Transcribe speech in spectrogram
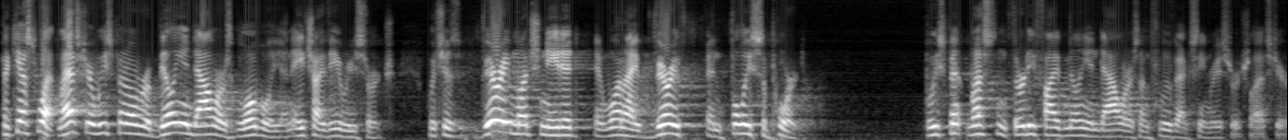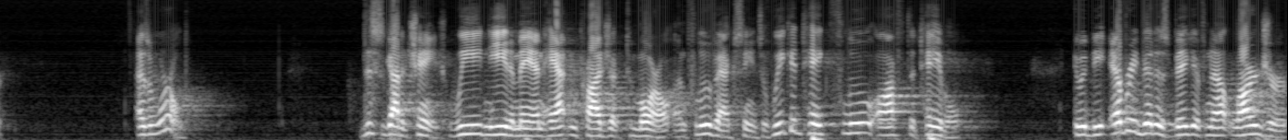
But guess what? Last year we spent over a billion dollars globally on HIV research, which is very much needed and one I very and fully support. We spent less than $35 million on flu vaccine research last year as a world. This has got to change. We need a Manhattan Project tomorrow on flu vaccines. If we could take flu off the table, it would be every bit as big, if not larger,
